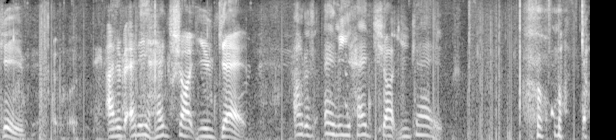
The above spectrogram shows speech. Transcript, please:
Gabe, out of any headshot you get, out of any headshot you get, oh my gosh.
